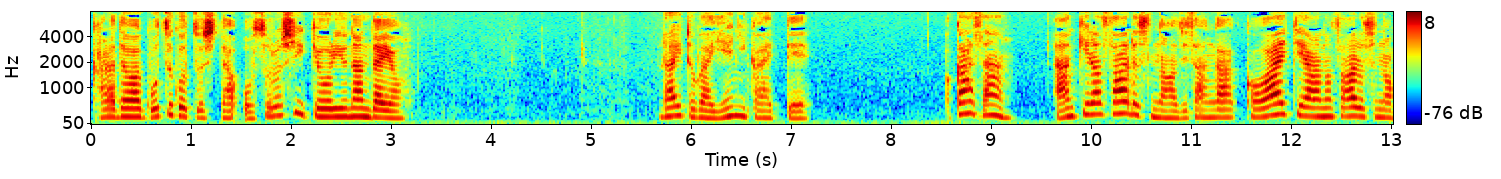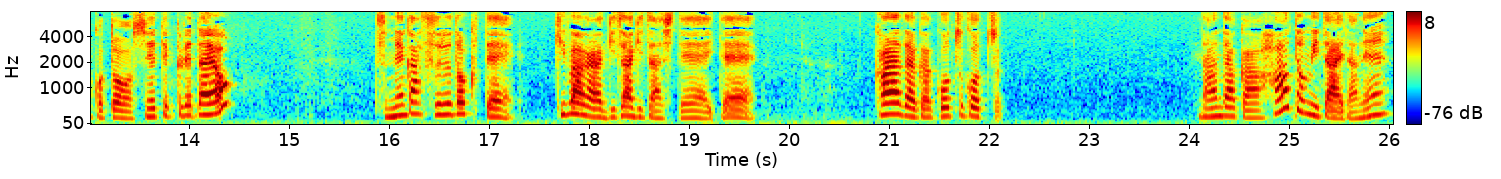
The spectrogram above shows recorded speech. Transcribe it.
体はゴツゴツした恐ろしい恐竜なんだよ。ライトが家に帰って「お母さんアンキロサウルスのおじさんが怖いティラノサウルスのことを教えてくれたよ。爪が鋭くて牙がギザギザしていて体がゴツゴツ。なんだかハートみたいだね。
